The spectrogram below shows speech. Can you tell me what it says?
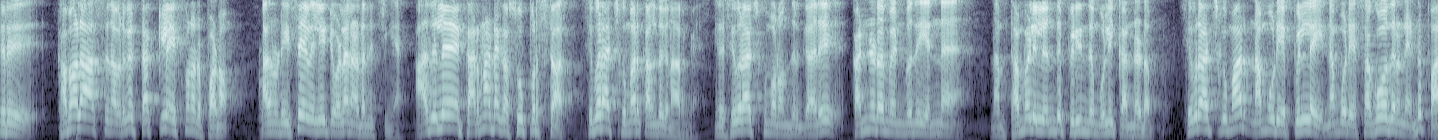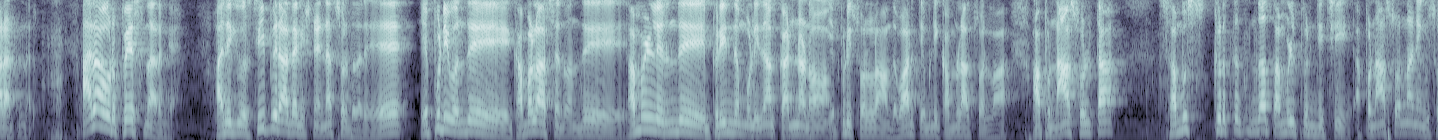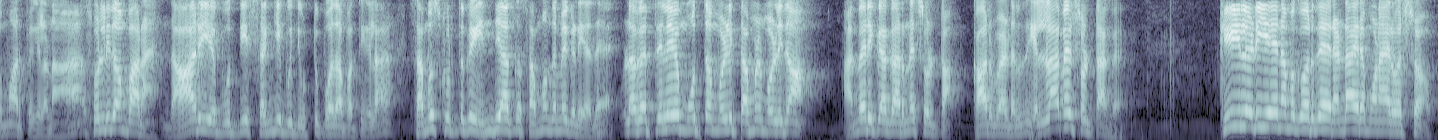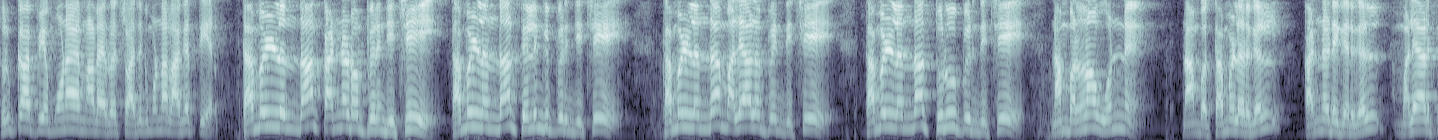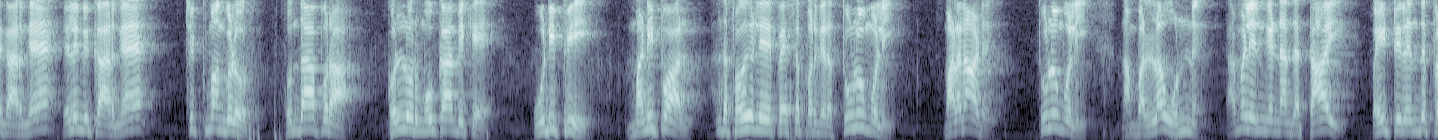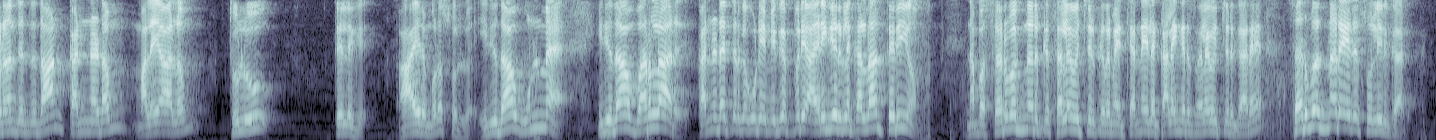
திரு கமலாசன் அவர்கள் தக் லைஃப்னு ஒரு படம். அதனுடைய இசை வெளியீட்டு விழா நடந்துச்சுங்க. அதுல கர்நாடகா சூப்பர் ஸ்டார் சிவராஜ்குமார் கலந்துக்கினாருங்க. இங்க சிவராஜ்குமார் வந்திருக்காரு. கன்னடம் என்பது என்ன? நம் தமிழிலிருந்து பிரிந்த மொழி கன்னடம். சிவராஜ்குமார் நம்முடைய பிள்ளை நம்முடைய சகோதரன் என்று பாராட்டினார். அதை அவர் பேசினாருங்க. அதுக்கு ஒரு சிபி ராதாகிருஷ்ணன் என்ன சொல்றாரு? எப்படி வந்து கமல்ஹாசன் வந்து தமிழ்ல இருந்து பிரிந்த மொழி தான் கன்னடம்? எப்படி சொல்லலாம்? அந்த வார்த்தை எப்படி கமலா சொல்லலாம்? அப்ப நான் சொல்லிட்டா சமஸ்கிருதத்துல தான் தமிழ் பிரிஞ்சிச்சு. அப்ப நான் சொன்னா நீங்க சும்மா இருப்பீங்களா? சொல்லி தான் பாரு இந்த ஆரிய புத்தி சங்கி புத்தி விட்டு போதா பாத்தீங்களா? சமஸ்கிருத்துக்கும் இந்தியாவுக்கும் சம்பந்தமே கிடையாது. உலகத்திலே மூத்த மொழி தமிழ் மொழி தான் அமெரிக்காக்காரனே சொல்லிட்டான். கார்வேடர் எல்லாமே சொல்லிட்டாங்க. கீழடியே நமக்கு வருது ரெண்டாயிரம் மூணாயிரம் வருஷம். தொல்காப்பியம் மூணாயிரம் நாலாயிரம் வருஷம். அதுக்கு முன்னால் அகத்தியர். தமிழ்ல தான் கன்னடம் பிரிஞ்சிச்சு. தமிழ்ல தான் தெலுங்கு பிரிஞ்சிச்சு. தமிழ்ல தான் மலையாளம் பிரிஞ்சிச்சு. தமிழ்ல தான் துளு பிரிஞ்சிச்சு. நம்மெல்லாம் ஒன்று நாம் தமிழர்கள் கன்னடிகர்கள் மலையாளத்துக்காரங்க தெலுங்குக்காரங்க சிக்மங்களூர் குந்தாபுரா கொல்லூர் மூகாம்பிகே உடுப்பி மணிப்பால் அந்த பகுதிகளில் பேசப்படுகிற துளு மொழி மலநாடு துளு மொழி நம்மெல்லாம் ஒன்று தமிழ் என்கின்ற அந்த தாய் வயிற்றிலிருந்து பிறந்தது தான் கன்னடம் மலையாளம் துளு தெலுங்கு. ஆயிரம் முறை சொல்வேன் இதுதான் உண்மை. இதுதான் வரலாறு. கன்னடத்தில் இருக்கக்கூடிய மிகப்பெரிய அறிஞர்களுக்கெல்லாம் தெரியும். நம்ம சர்வக்னருக்கு செலவு வச்சிருக்கிறோமே சென்னையில் கலைஞர் செலவு வச்சிருக்காரு சர்வக்னரே இதை சொல்லியிருக்காரு.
